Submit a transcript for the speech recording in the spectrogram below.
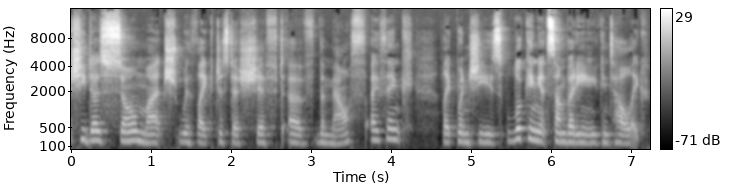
she does so much with like just a shift of the mouth, I think like when she's looking at somebody you can tell like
